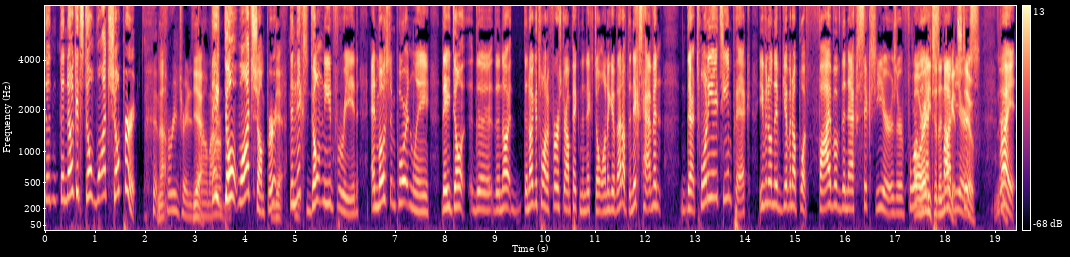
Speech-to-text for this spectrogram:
the, the Nuggets don't want Shumpert. No. Free trade is Yeah. dumb. I They don't- don't want Shumpert. Yeah. The Knicks don't need Faried, and most importantly, they don't. the the The Nuggets want a first round pick, and the Knicks don't want to give that up. The Knicks haven't. That 2018 pick, even though they've given up what five of the next six years or four of Already next to the five Nuggets, years. too. Right?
